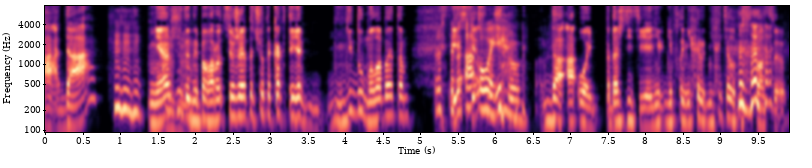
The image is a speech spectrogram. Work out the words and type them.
а, да? Неожиданный поворот сюжета, что-то как-то я не думал об этом. Просто а ой. Что... Да, а ой, подождите, я не, не, не, не хотел эту ситуацию.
